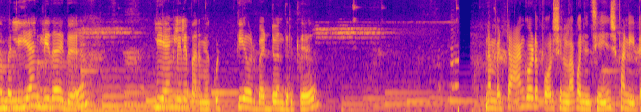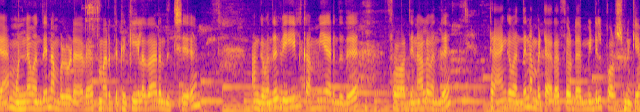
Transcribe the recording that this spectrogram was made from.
நம்ம லியாங்லி தான் இது. லியாங்லிலே பாருங்கள் குட்டியாக ஒரு பெட் வந்திருக்கு. நம்ம டேங்கோட போர்ஷன்லாம் கொஞ்சம் சேஞ்ச் பண்ணிட்டேன். முன்னே வந்து நம்மளோட வேப்ப மரத்துக்கு கீழே தான் இருந்துச்சு. அங்கே வந்து வெயில் கம்மியாக இருந்தது. ஸோ அதனால வந்து டேங்கை வந்து நம்ம டெரஸோட மிடில் போர்ஷனுக்கே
